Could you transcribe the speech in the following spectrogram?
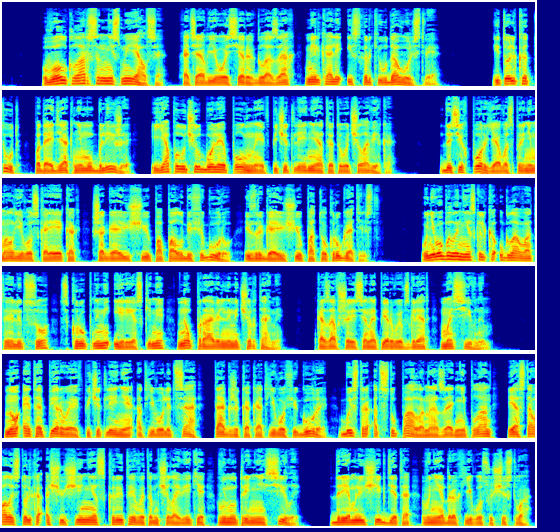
Волк Ларсон не смеялся, хотя в его серых глазах мелькали искорки удовольствия. И только тут, подойдя к нему ближе, я получил более полное впечатление от этого человека. До сих пор я воспринимал его скорее как шагающую по палубе фигуру, изрыгающую поток ругательств. У него было несколько угловатое лицо с крупными и резкими, но правильными чертами, казавшееся на первый взгляд массивным. Но это первое впечатление от его лица, так же как и от его фигуры, быстро отступало на задний план и оставалось только ощущение скрытой в этом человеке внутренней силы, дремлющей где-то в недрах его существа.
